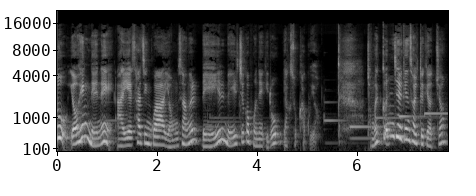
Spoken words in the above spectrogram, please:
또 여행 내내 아이의 사진과 영상을 매일매일 찍어 보내기로 약속하고요. 정말 끈질긴 설득이었죠.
